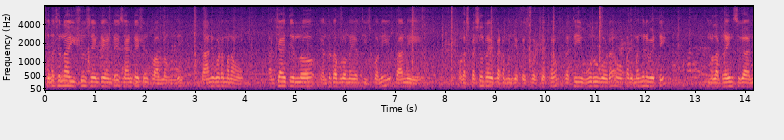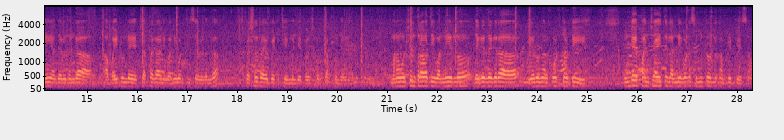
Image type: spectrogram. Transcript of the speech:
చిన్న చిన్న ఇష్యూస్ ఏంటి అంటే శానిటేషన్ ప్రాబ్లం ఉంది. దాన్ని కూడా మనం పంచాయతీల్లో ఎంత డబ్బులు ఉన్నాయో తీసుకొని దాన్ని ఒక స్పెషల్ డ్రైవ్ పెట్టమని చెప్పేసి కూడా చెప్పాం. ప్రతి ఊరు కూడా ఒక పది మందిని పెట్టి మళ్ళీ డ్రైన్స్ కానీ అదేవిధంగా ఆ బయట ఉండే చెత్త కానీ ఇవన్నీ కూడా తీసే విధంగా స్పెషల్ డ్రైవ్ పెట్టి చేయమని చెప్పేసి కూడా చెప్పడం జరిగింది. మనం వచ్చిన తర్వాత ఈ వన్ ఇయర్లో దగ్గర దగ్గర ఏడున్నర కోటితోటి ఉండే పంచాయతీలన్నీ కూడా సిమెంట్ రోడ్లు కంప్లీట్ చేసాం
